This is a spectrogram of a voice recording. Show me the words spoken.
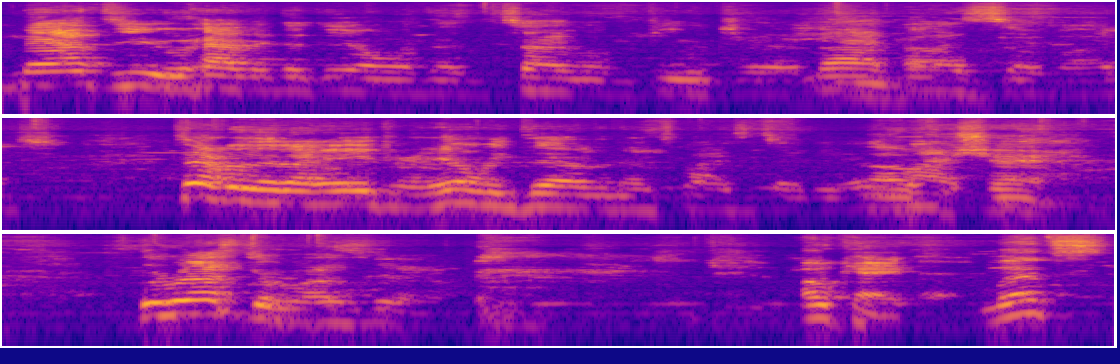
Matthew having to deal with the time of the future, not mm-hmm. us so much. Definitely not Adrian. He'll be dead in the next five to ten years. Oh, But for sure. The rest of us, yeah. Okay, let's.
